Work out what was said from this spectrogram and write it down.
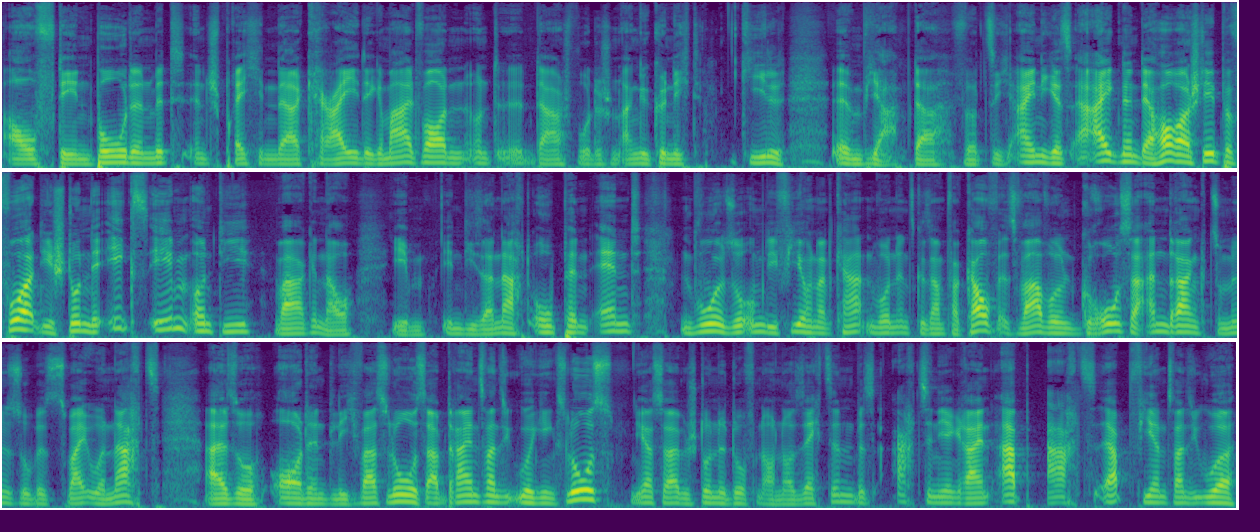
auf den Boden mit entsprechender Kreide gemalt worden und äh, da wurde schon angekündigt, Kiel. Ähm, ja, da wird sich einiges ereignen. Der Horror steht bevor, die Stunde X eben und die war genau eben in dieser Nacht Open End. Wohl so um die 400 Karten wurden insgesamt verkauft. Es war wohl ein großer Andrang, zumindest so bis 2 Uhr nachts. Also ordentlich was los. Ab 23 Uhr ging es los. Die erste halbe Stunde durften auch noch 16 bis 18-Jährige rein. Ab, 8, ab 24 Uhr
